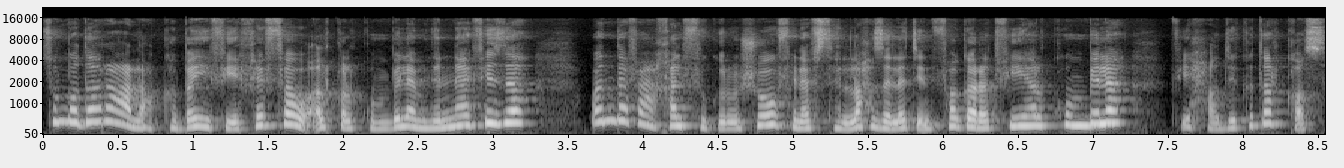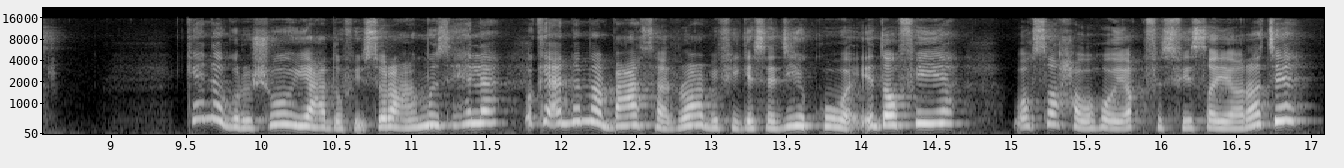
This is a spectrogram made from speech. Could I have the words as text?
ثم دار على عقبيه في خفة وألقى القنبلة من النافذة واندفع خلف جروشو في نفس اللحظة التي انفجرت فيها القنبلة في حديقة القصر. كان جروشو يعدو في سرعة مذهلة وكأنما بعث الرعب في جسده قوة إضافية وصاح وهو يقفز في سيارته.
